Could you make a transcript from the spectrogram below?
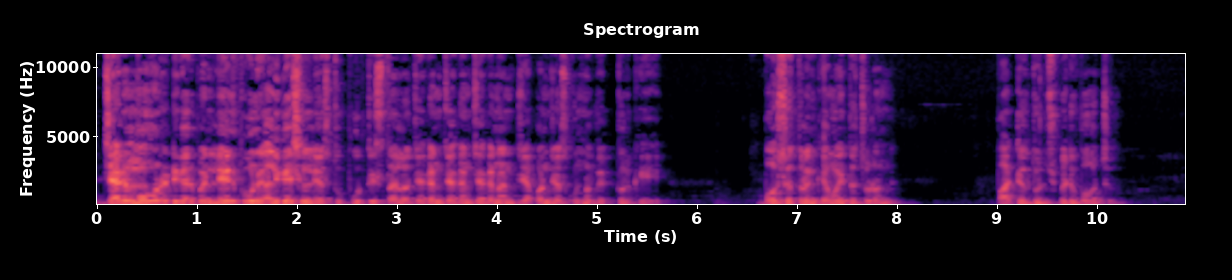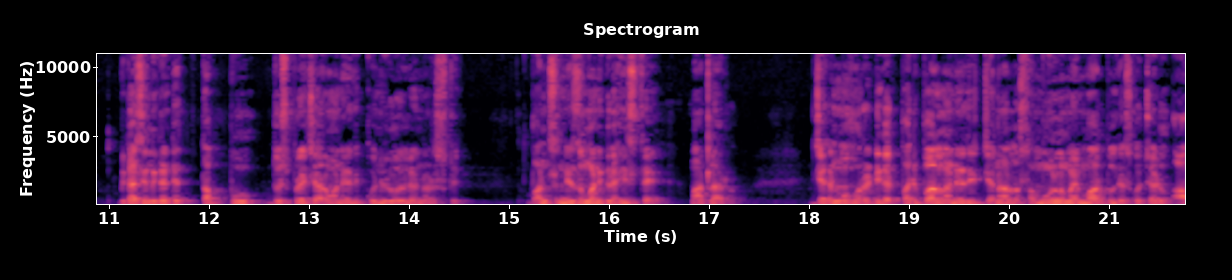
జగన్మోహన్ రెడ్డి గారిపై లేనిపోని అలిగేషన్లు వేస్తూ పూర్తి స్థాయిలో జగన్ జగన్ జగన్ అని జపం చేసుకుంటున్న వ్యక్తులకి భవిష్యత్తులో ఇంకేమైతే చూడండి. పార్టీలు తుడిచిపెట్టుకుపోవచ్చు. బికాజ్ ఎందుకంటే తప్పు దుష్ప్రచారం అనేది కొన్ని రోజులే నడుస్తుంది వన్స్ నిజమని గ్రహిస్తే మాట్లాడరు. జగన్మోహన్ రెడ్డి గారి పరిపాలన అనేది జనాల్లో సమూలమైన మార్పులు తీసుకొచ్చాడు. ఆ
